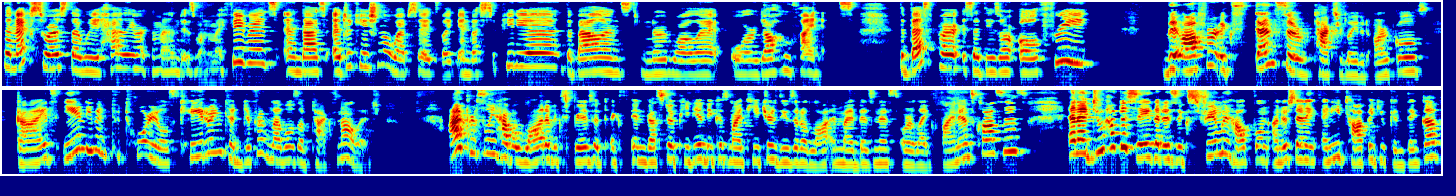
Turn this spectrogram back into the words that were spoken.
The next source that we highly recommend is one of my favorites, and that's educational websites like Investopedia, The Balance, NerdWallet, or Yahoo Finance. The best part is that these are all free. They offer extensive tax related articles, guides, and even tutorials catering to different levels of tax knowledge. I personally have a lot of experience with Investopedia because my teachers use it a lot in my business or like finance classes. And I do have to say that it's extremely helpful in understanding any topic you can think of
